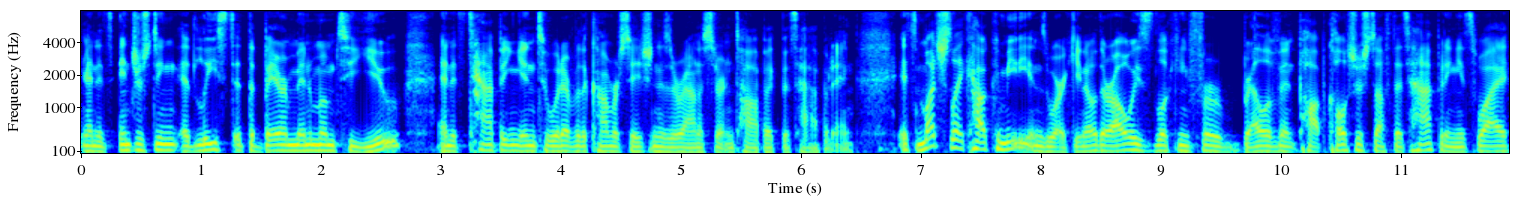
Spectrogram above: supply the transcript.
and it's interesting, at least at the bare minimum to you, and it's tapping into whatever the conversation is around a certain topic that's happening. It's much like how comedians work. You know, they're always looking for relevant pop culture stuff that's happening. It's why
